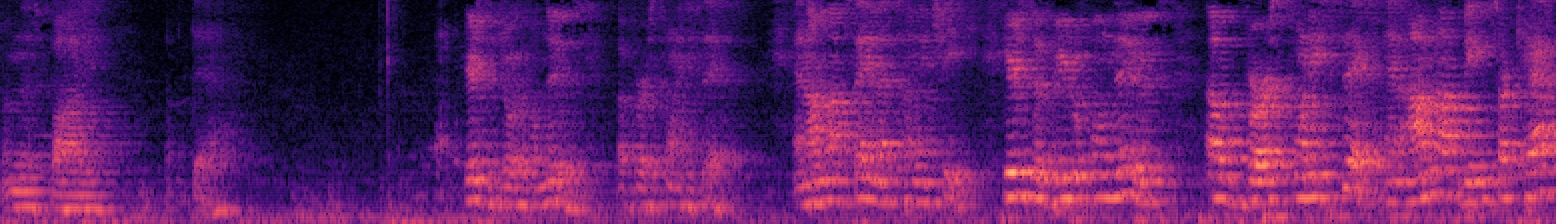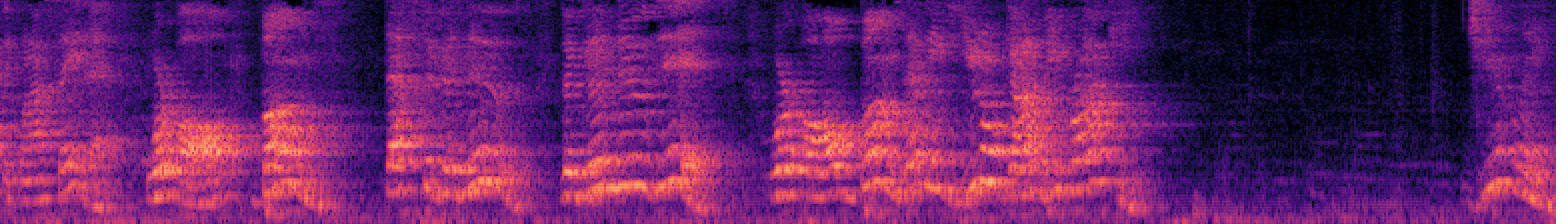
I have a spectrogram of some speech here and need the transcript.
from this body of death? Here's the joyful news of verse 26. And I'm not saying that tongue in cheek. Here's the beautiful news of verse 26. And I'm not being sarcastic when I say that. We're all bums. That's the good news. The good news is we're all bums. That means you don't got to be rocky. Gently,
